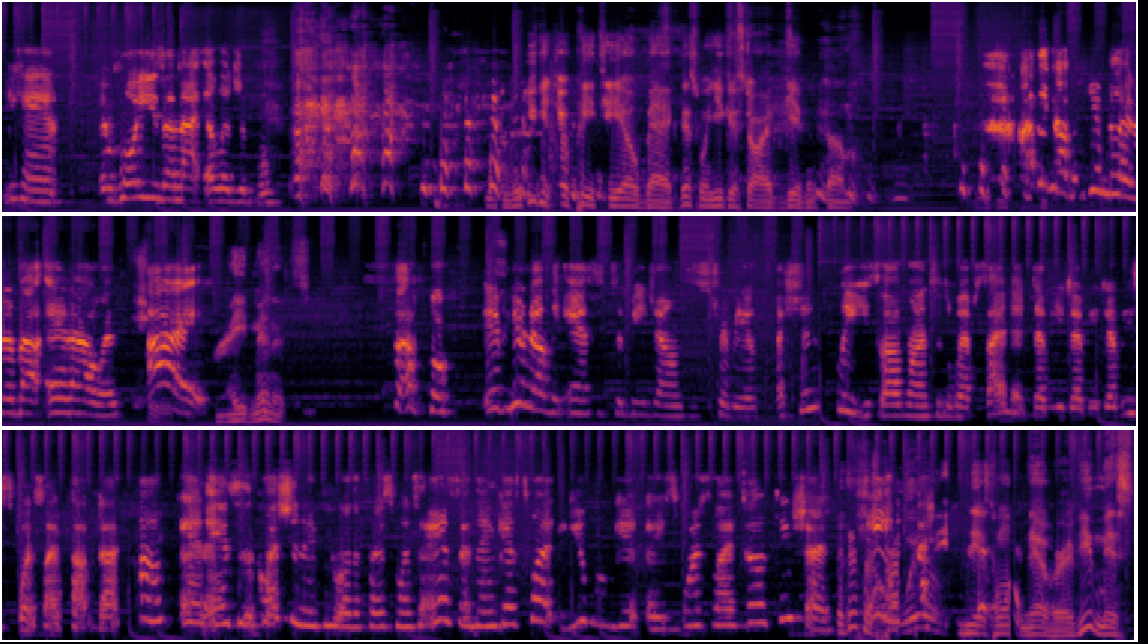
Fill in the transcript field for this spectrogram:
You can't. Employees are not eligible. When you get your PTO back, this one you can start giving some I think I've accumulated about eight hours. All right. eight minutes. So, if you know the answer to B. Jones's trivia question, please log on to the website at www.sportslifetalk.com and answer the question. If you are the first one to answer, then guess what? You will get a Sports Life Talk t-shirt. But this is And- the easiest one ever. If you miss,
